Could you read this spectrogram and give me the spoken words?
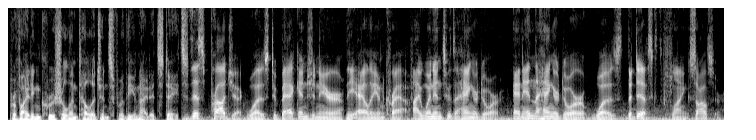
providing crucial intelligence for the United States. This project was to back engineer the alien craft. I went into the hangar door, and in the hangar door was the disc, the flying saucer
